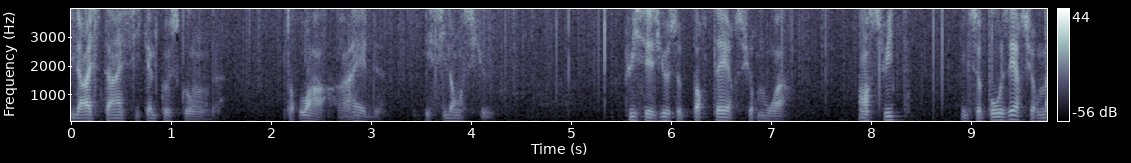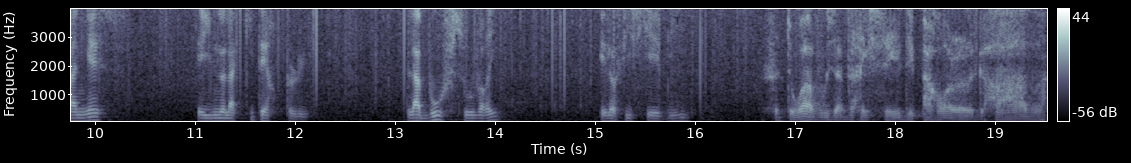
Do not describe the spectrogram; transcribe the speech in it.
Il resta ainsi quelques secondes, droit, raide et silencieux. Puis ses yeux se portèrent sur moi. Ensuite, ils se posèrent sur ma nièce et ils ne la quittèrent plus. La bouche s'ouvrit et l'officier dit Je dois vous adresser des paroles graves.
